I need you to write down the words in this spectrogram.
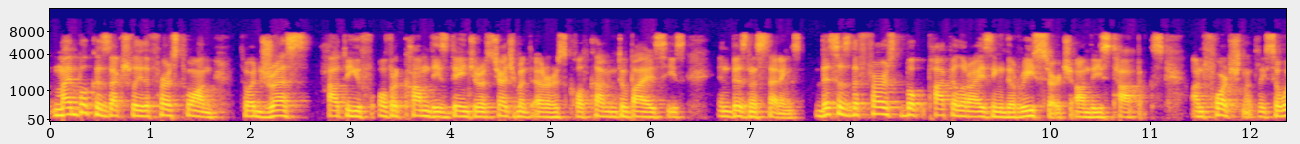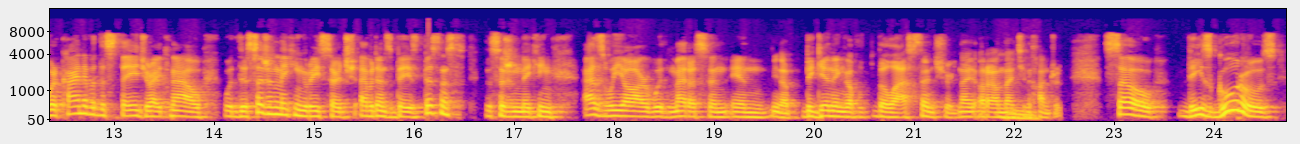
My book is actually the first one to address how do you overcome these dangerous judgment errors called cognitive biases in business settings. This is the first book popularizing the research on these topics, unfortunately. So we're kind of at the stage right now with decision making research, evidence based business decision making, as we are with medicine in you know beginning of the last century, around hmm. 1900. So these gurus,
